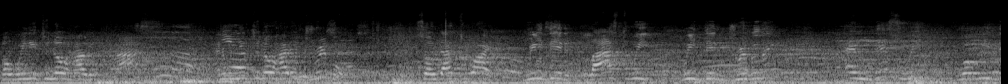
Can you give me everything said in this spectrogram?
But we need to know how to pass and we need to know how to dribble. So that's why we did last week, we did dribbling and this week what we did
